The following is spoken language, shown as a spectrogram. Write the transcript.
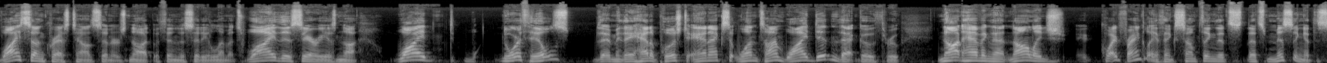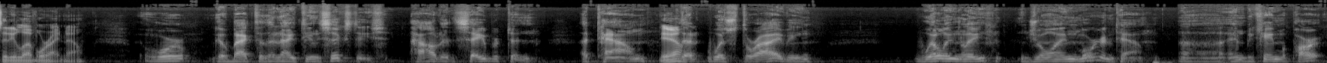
why Suncrest Town Center is not within the city limits, why this area is not, why North Hills, I mean, they had a push to annex at one time. Why didn't that go through? Not having that knowledge, quite frankly, I think something that's that's missing at the city level right now. Or go back to the 1960s. How did Sabraton, a town yeah. that was thriving, willingly join Morgantown uh, and became a part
